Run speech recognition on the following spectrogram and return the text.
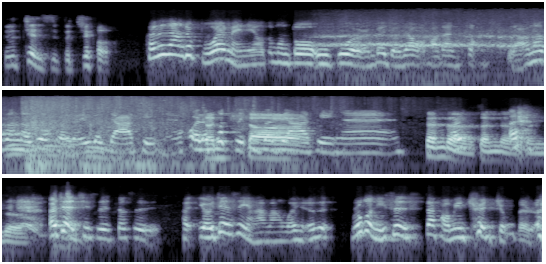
就是见死不救，可是这样就不会每年有这么多无辜的人被酒驾王八蛋撞死啊，那真的是毁了一个家庭哎、欸，毁了不止一个家庭哎、欸。真的，真的，真的。而且其实就是有一件事情还蛮危险，就是如果你是在旁边劝酒的人，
